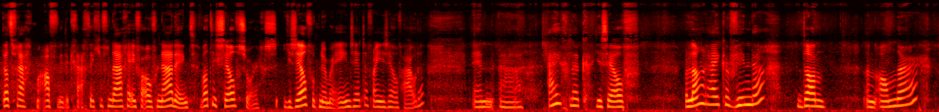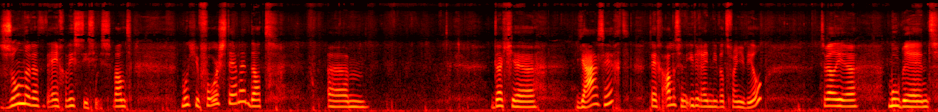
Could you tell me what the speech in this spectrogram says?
Dat vraag ik me af. Wil ik graag dat je vandaag even over nadenkt. Wat is zelfzorg? Jezelf op nummer 1 zetten, van jezelf houden. En uh, eigenlijk jezelf belangrijker vinden dan een ander, zonder dat het egoïstisch is. Want moet je voorstellen dat, um, dat je ja zegt tegen alles en iedereen die wat van je wil, terwijl je moe bent,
